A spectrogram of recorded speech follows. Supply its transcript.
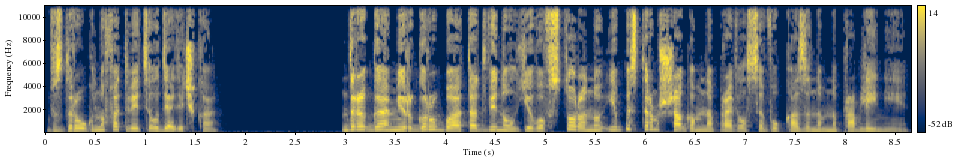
Вздрогнув, ответил дядечка. Драгомир грубо отодвинул его в сторону и быстрым шагом направился в указанном направлении.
